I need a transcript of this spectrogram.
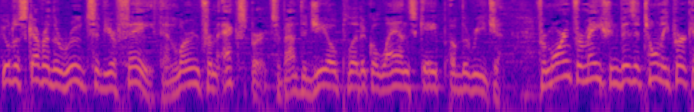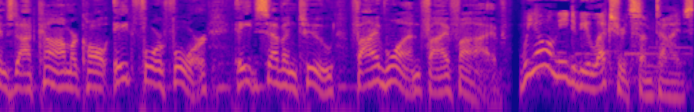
You'll discover the roots of your faith and learn from experts about the geopolitical landscape of the region. For more information, visit TonyPerkins.com or call 844-872-5155. We all need to be lectured sometimes.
